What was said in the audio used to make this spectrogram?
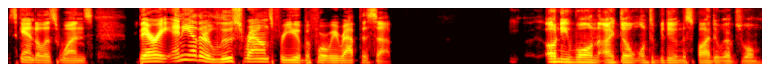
scandalous ones. Barry, any other loose rounds for you before we wrap this up? Only one. I don't want to be doing the spider webs one.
